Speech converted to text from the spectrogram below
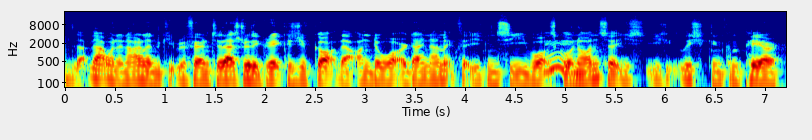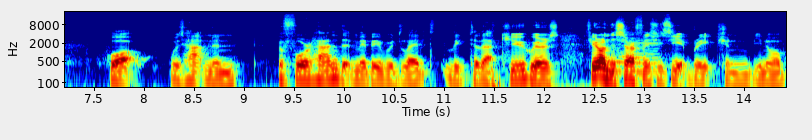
that, that one in Ireland I keep referring to, that's really great because you've got that underwater dynamic that you can see what's going Mm. on. So you, you, at least you can compare what was happening beforehand that maybe would lead lead to that cue. Whereas if you're on the surface, you see it breach, and you know,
